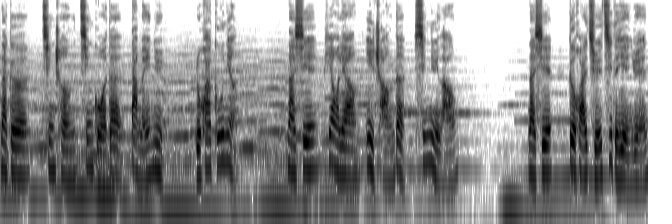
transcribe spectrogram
那个倾城倾国的大美女，如花姑娘；那些漂亮异常的新女郎；那些各怀绝技的演员，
